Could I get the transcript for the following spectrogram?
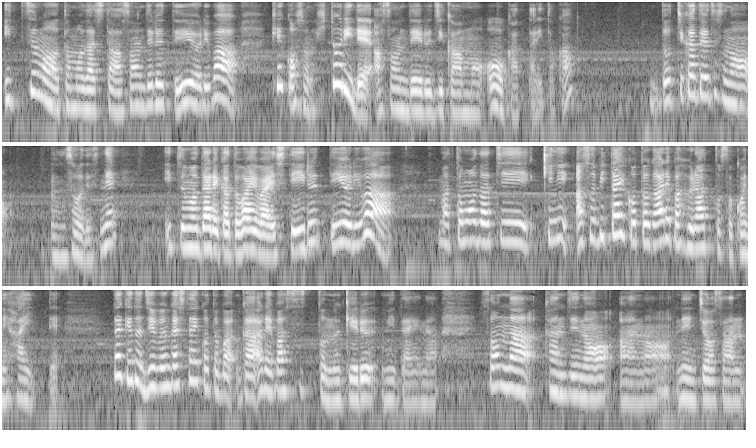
いつも友達と遊んでるっていうよりは結構その一人で遊んでいる時間も多かったりとかどっちかというとその、うん、そうですね。いつも誰かとワイワイしているっていうよりは、まあ、友達気に遊びたいことがあればふらっとそこに入ってだけど自分がしたいことがあればスッと抜けるみたいなそんな感じのあの年長さん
